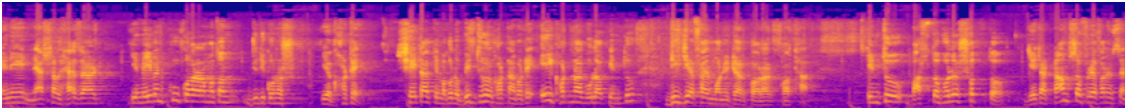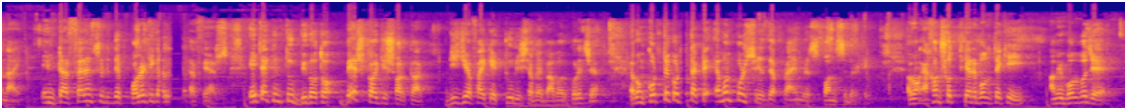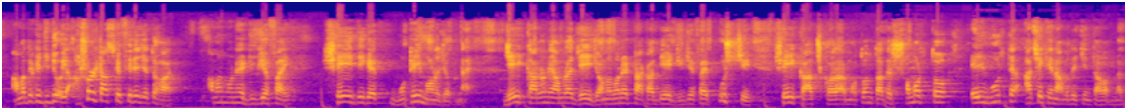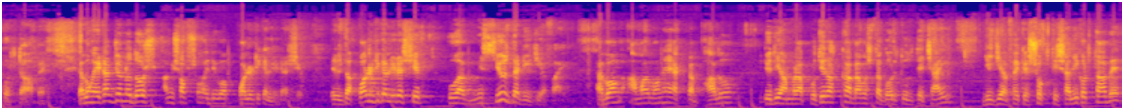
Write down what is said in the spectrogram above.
any national hazard কিংবা ইভেন কু করার মতন যদি কোনো ইয়ে ঘটে, সেটা কিংবা কোনো বিদ্রোহের ঘটনা ঘটে, এই ঘটনাগুলো কিন্তু ডিজিএফআই মনিটর করার কথা। কিন্তু বাস্তব হলো সত্য, যেটা টার্মস অফ রেফারেন্সে নাই interference in the political affairs এটা কিন্তু বিগত বেশ কয়েকটি সরকার ডিজিএফআইকে টুল হিসাবে ব্যবহার করেছে এবং করতে করতে একটা এমন পরিস্থিতি দ্য প্রাইম রেসপন্সিবিলিটি এবং এখন সত্যিকারে বলতে কি, আমি বলব যে আমাদেরকে যদি ওই আসল টাস্কে ফিরে যেতে হয়, আমার মনে হয় ডিজিএফআই সেই দিকে মোটেই মনোযোগ নেয়। যেই কারণে আমরা যেই জনগণের টাকা দিয়ে ডিজিএফআই পুষছি, সেই কাজ করার মতন তাদের সমর্থ এই মুহূর্তে আছে কিনা আমাদের চিন্তা ভাবনা করতে হবে। এবং এটার জন্য দোষ আমি সবসময় দিব political leadership it is the political leadership who have misuse the DGFI এবং আমার মনে একটা ভালো যদি আমরা প্রতিরক্ষা ব্যবস্থা গড়ে তুলতে চাই ডিজিএফআইকে শক্তিশালী করতে হবে।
